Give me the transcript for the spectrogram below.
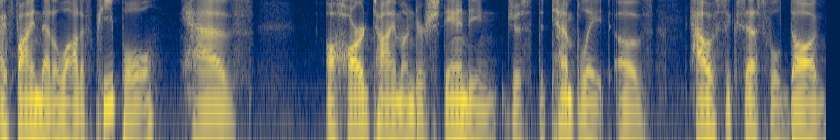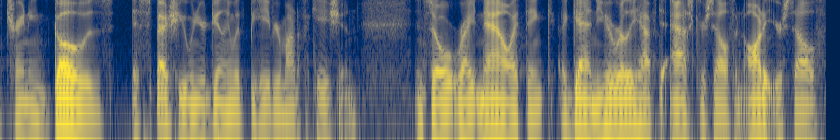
I find that a lot of people have a hard time understanding just the template of how successful dog training goes, especially when you're dealing with behavior modification. And so, right now, I think, again, you really have to ask yourself and audit yourself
